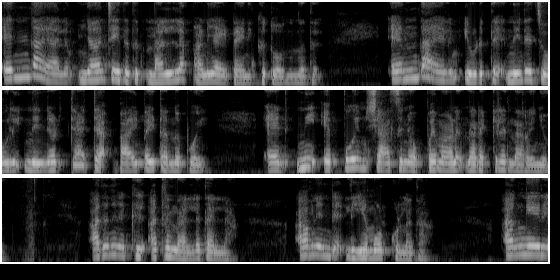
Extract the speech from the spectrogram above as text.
എന്തായാലും ഞാൻ ചെയ്തത് നല്ല പണിയായിട്ടാണ് എനിക്ക് തോന്നുന്നത്. എന്തായാലും ഇവിടുത്തെ നിന്റെ ജോലി നിന്നോട് ടാറ്റ ബൈ ബൈ തന്നു പോയി. ആൻഡ് നീ എപ്പോഴും ഷാസിനൊപ്പമാണ് നടക്കലെന്നറിഞ്ഞു. അത് നിനക്ക് അത്ര നല്ലതല്ല. അവൻ എന്റെ ലിയമോൾക്കുള്ളതാ. അങ്ങേര്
